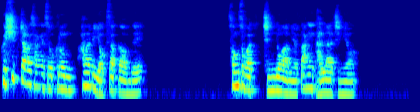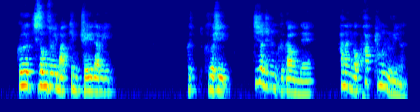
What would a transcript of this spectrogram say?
그 십자가 상에서 그런 하나님의 역사 가운데 성소가 진동하며 땅이 갈라지며 그 지성소에 막힌 죄담이 그, 그것이 찢어지는 그 가운데 하나님과 화평을 누리는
